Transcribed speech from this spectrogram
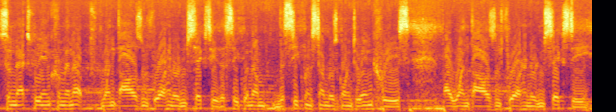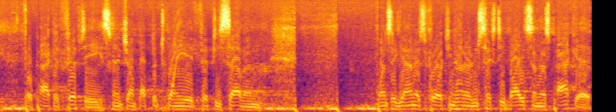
So next we increment up 1,460. The sequence, number, the sequence number is going to increase by 1,460 for packet 50. It's going to jump up to 2857. Once again, it's 1,460 bytes in this packet.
